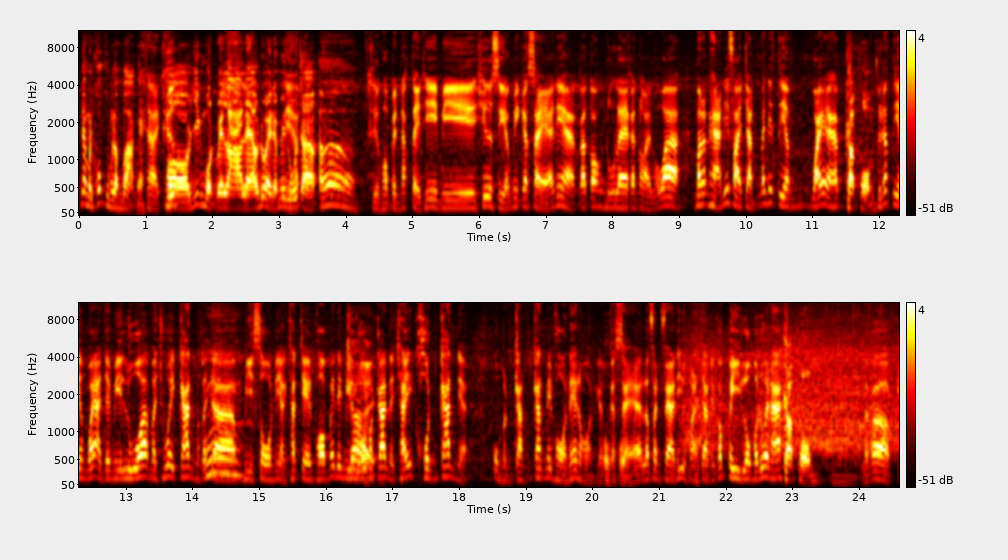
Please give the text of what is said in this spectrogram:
เนี่ยมันควบคุมลำบากไงใช่พคืออยิ่งหมดเวลาแล้วด้วยนะไม่รู้เนี่ยจะ เออ คือพอเป็นนักเตะที่มีชื่อเสียงมีกระแสเนี่ยก็ต้องดูแลกันหน่อย เพราะว่ามันเป็นแผนที่ฝ่ายจัดไม่ได้เตรียมไว้อะครับ ครับผม คือถ้าเตรียมไว้อาจจะมีรั้วมาช่วยกั้นมันก็จะอืมมีโซนอย่างชัดเจน พอไม่ได้มีใช่รั้วมากั้นเนี่ยใช้คนกั้นเนี่ยโอ้มันกันกั้นไม่พอแน่นอนครับโอ้โห กระแสแล้วแฟนๆที่อยู่มาอาจารย์เนี่ยก็ปีนลงมาด้วยนะครับผม อ่าแล้วก็เก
